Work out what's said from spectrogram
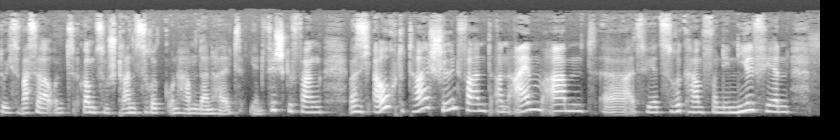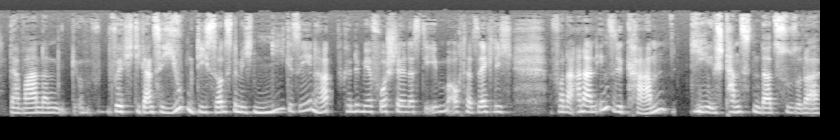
durchs Wasser und kommen zum Strand zurück und haben dann halt ihren Fisch gefangen. Was ich auch total schön fand an einem Abend, äh, als wir zurückkamen von den Nilpferden, da waren dann wirklich die ganze Jugend, die ich sonst nämlich nie gesehen habe. Ich könnte mir vorstellen, dass die eben auch tatsächlich von einer anderen Insel kamen. Die tanzten da zu so einer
